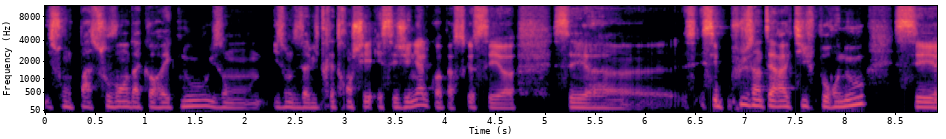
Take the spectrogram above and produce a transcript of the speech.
ils sont pas souvent d'accord avec nous. Ils ont ils ont des avis très tranchés et c'est génial quoi parce que c'est euh, c'est euh, c'est plus interactif pour nous. C'est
